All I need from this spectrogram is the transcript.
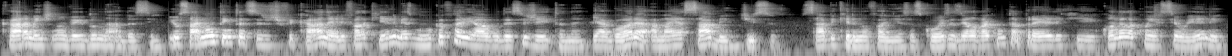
claramente não veio do nada, assim. E o Simon tenta se justificar, né? Ele fala que ele mesmo nunca faria algo desse jeito, né? E agora a Maia sabe disso. Sabe que ele não faria essas coisas e ela vai contar para ele que quando ela conheceu ele,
